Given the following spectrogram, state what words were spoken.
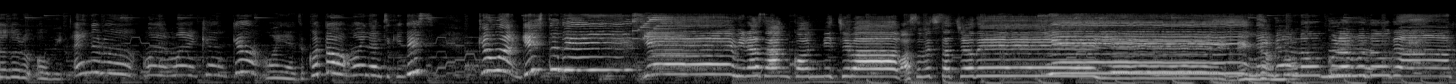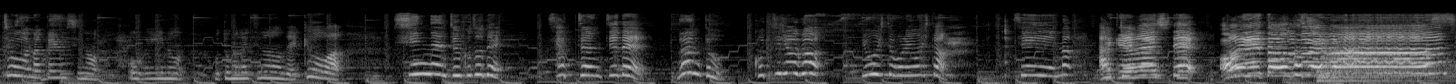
彩る OB アイドル萌え萌えキュンキュン萌えやずこと萌えなちきです。今日はゲストです。イエーイ。皆さんこんにちは。マスブチタチオですイエーイ。念願のコラボ動画。超仲良しの OB のお友達なので今日は新年ということでさっちゃん家でなんとこちらが用意してもらいました。せーの。明けましておめでとうございます。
